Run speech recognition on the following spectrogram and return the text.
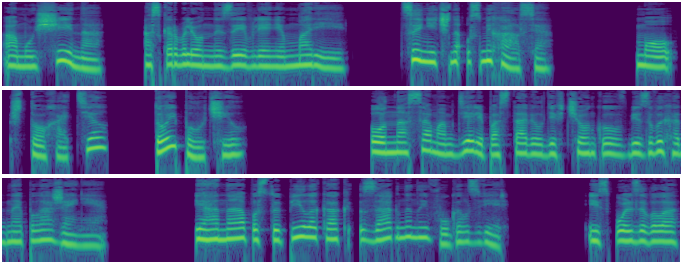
А мужчина, оскорбленный заявлением Марии, цинично усмехался. Мол, что хотел, то и получил. Он на самом деле поставил девчонку в безвыходное положение. И она поступила как загнанный в угол зверь. Использовала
